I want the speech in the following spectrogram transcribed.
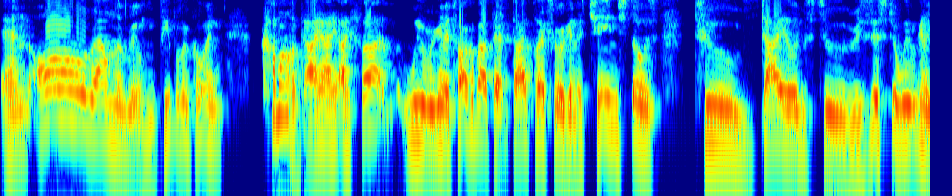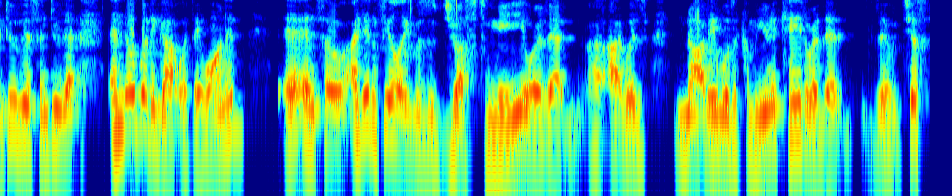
And all around the room, people are going, come on, guy. I, I thought we were going to talk about that diplex. We were going to change those two diodes to resistor. We were going to do this and do that. And nobody got what they wanted. And so I didn't feel like it was just me or that uh, I was not able to communicate or that, that just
